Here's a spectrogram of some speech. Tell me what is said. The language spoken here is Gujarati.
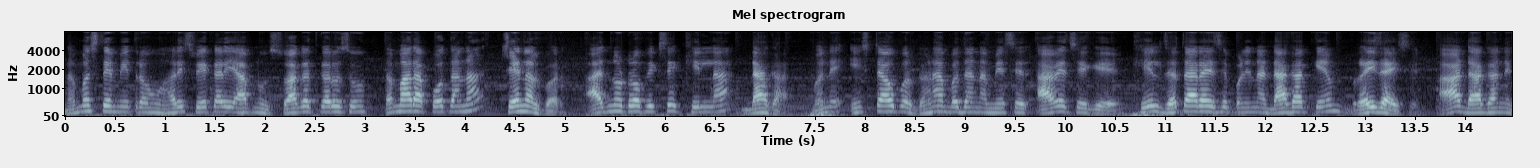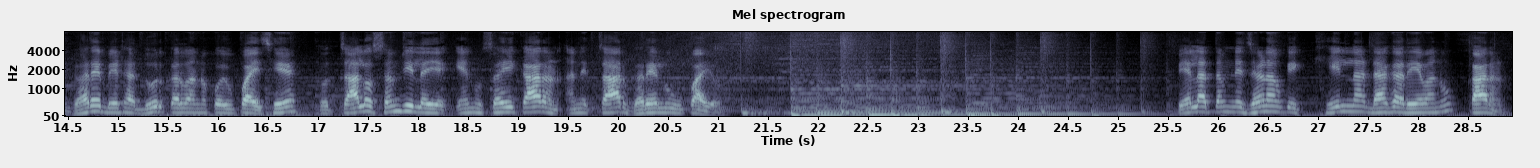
નમસ્તે મિત્રો, હું હરીશ વેકારી આપનું સ્વાગત કરું છું તમારા પોતાના ચેનલ પર. આજનો ટોપિક છે ખીલના ડાઘા. મને ઇન્સ્ટા ઉપર ઘણા બધાના મેસેજ આવે છે કે ખીલ જતા રહે છે, પણ એના ડાઘા કેમ રહી જાય છે? આ ડાઘાને ઘરે બેઠા દૂર કરવાનો કોઈ ઉપાય છે? તો ચાલો સમજી લઈએ એનું સહી કારણ અને ચાર ઘરેલું ઉપાયો. પહેલા તમને જણાવું કે ખીલના ડાઘા રહેવાનું કારણ.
